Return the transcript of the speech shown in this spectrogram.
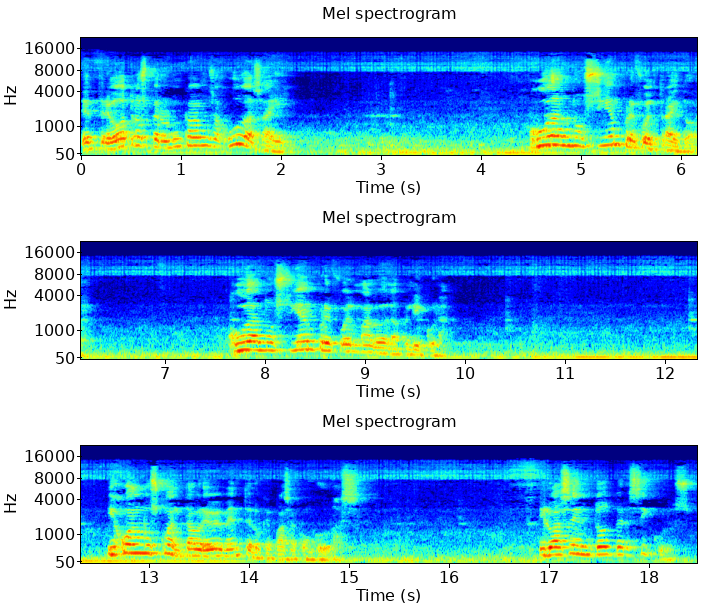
entre otros, pero nunca vemos a Judas ahí. Judas no siempre fue el traidor. Judas no siempre fue el malo de la película. Y Juan nos cuenta brevemente lo que pasa con Judas. Y lo hace en dos versículos.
